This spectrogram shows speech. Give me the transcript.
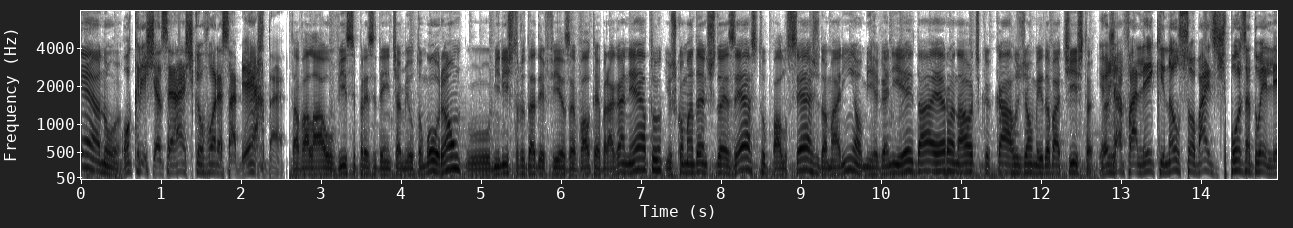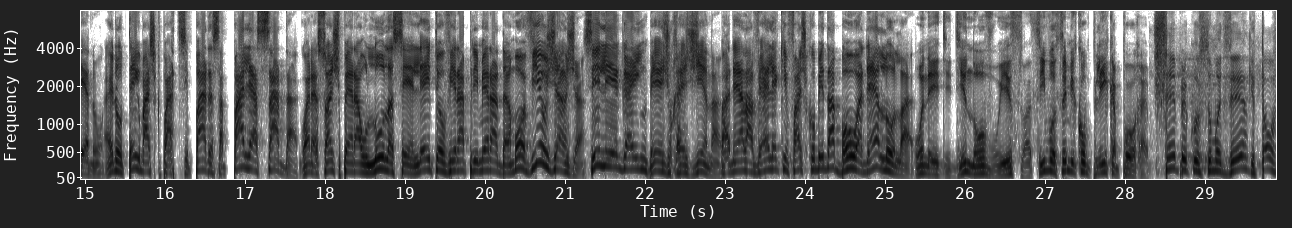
Heleno. Ô, Christian, você acha que eu vou nessa merda? Tava lá o vice-presidente Hamilton Mourão, o ministro da Defesa Walter Braga Neto e os comandantes do Exército, Paulo Sérgio, da Marinha, Almir Ganier e da Aeronáutica, Carlos de Almeida Batista. Eu já falei que não sou mais esposa do Heleno. Aí não tenho mais que participar dessa palhaçada. Agora é só esperar o Lula ser eleito e eu virar primeira-dama. Ouviu, Janja? Se liga, hein? Beijo, Regina. Panela velha que faz comida boa, né, Lula? Ô, Neide, de novo isso. Assim você me complica, porra. Sempre costumo dizer que talvez,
